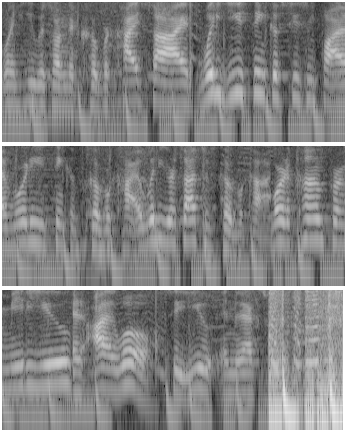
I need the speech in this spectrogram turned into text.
when he was on the Cobra Kai side. What do you think of season 5? What do you think of Cobra Kai? What are your thoughts of Cobra Kai? More to come from me to you, and I will see you in the next one.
